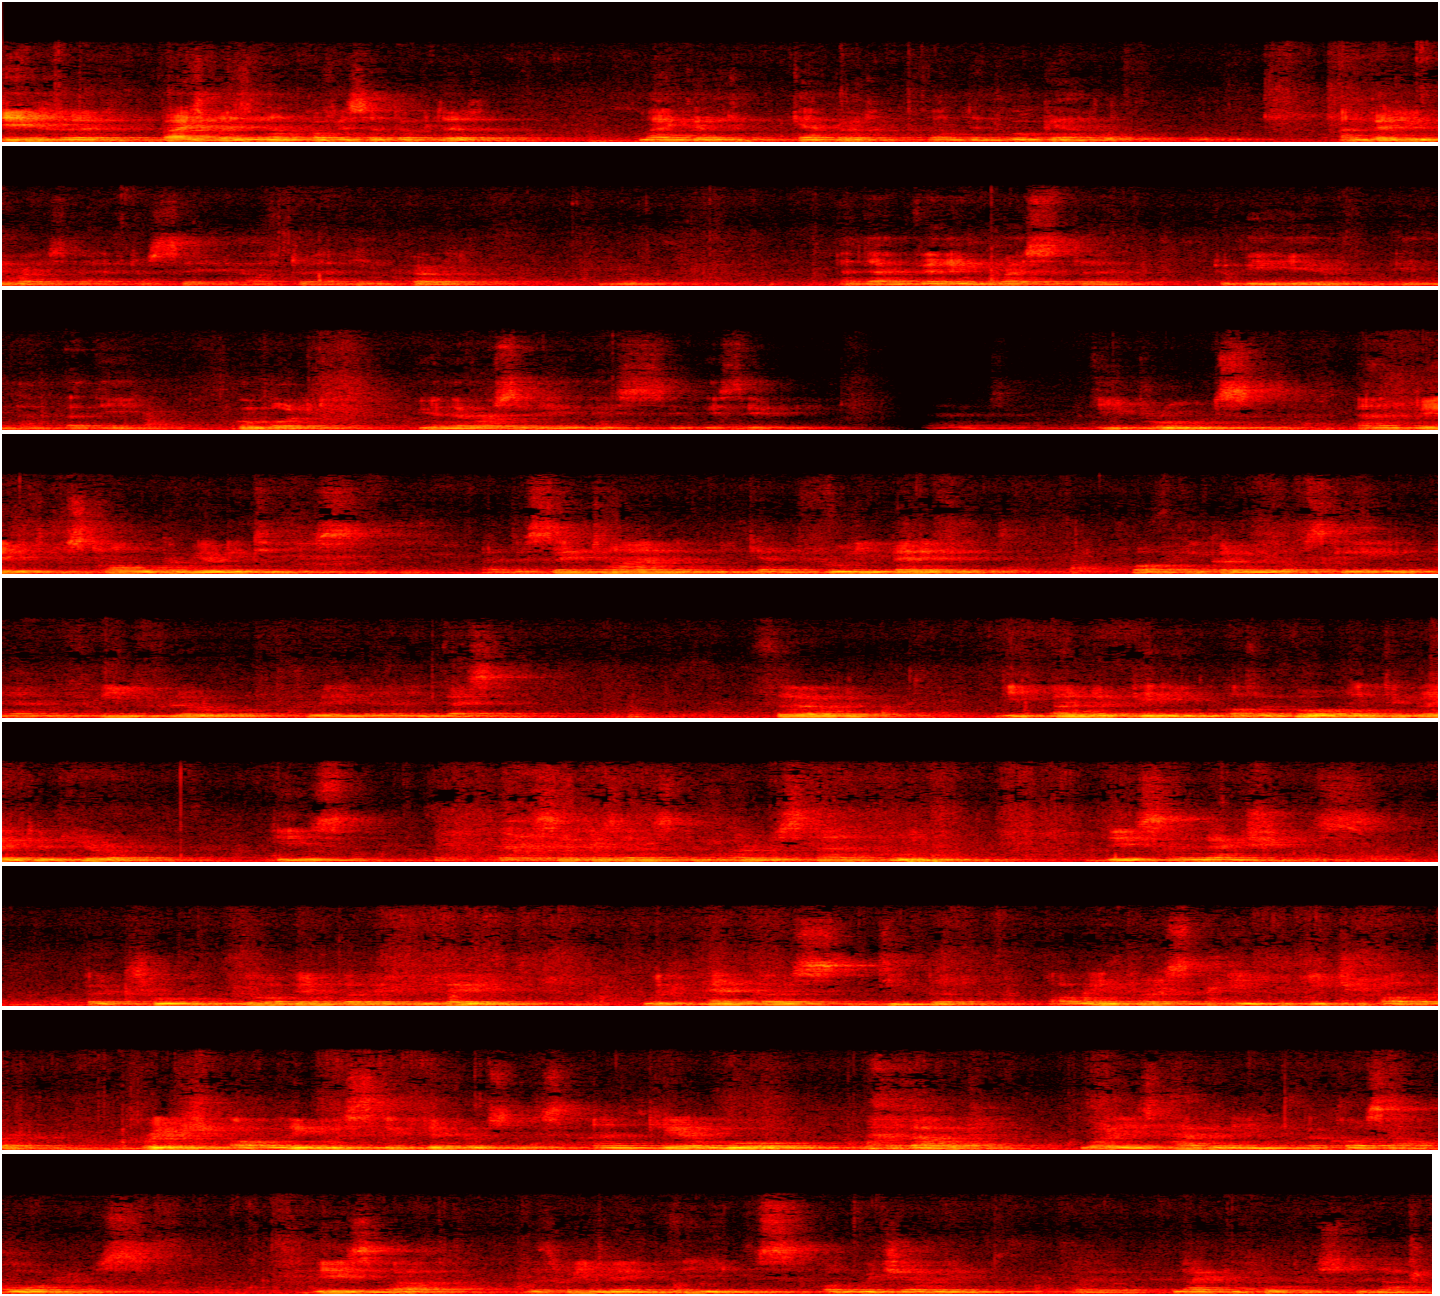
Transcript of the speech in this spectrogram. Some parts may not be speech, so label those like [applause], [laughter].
Dear uh, Vice President Professor Dr. Michael Kämper van den Boogaart, I'm very impressed, I have to say, after having heard you. And I'm very impressed uh, to be here in, uh, at the Humboldt University this, this evening. And deep roots and build strong communities. At the same time, we can fully benefit from economies of scale and free flow of trade and investment. Third, the underpinning of a more integrated Europe is citizens to understand fully these connections. A true European public debate would help us deepen our interest in each other, bridge our linguistic differences, and care more about what is happening across our borders. These are the three main themes on which I will uh, like to focus tonight.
